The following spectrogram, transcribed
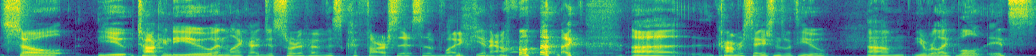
so you talking to you and like I just sort of have this catharsis of like, you know, like uh conversations with you. Um you were like, "Well, it's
